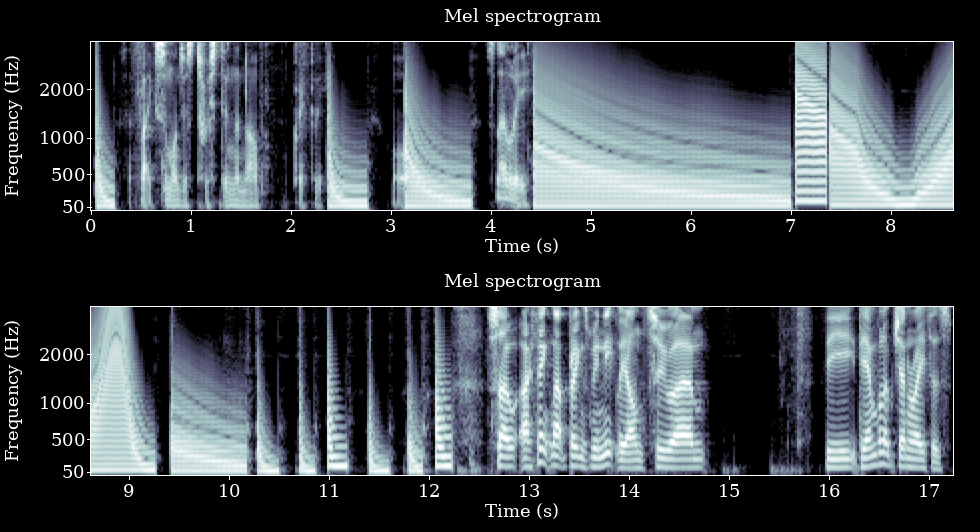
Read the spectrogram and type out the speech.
So it's like someone just twisting the knob quickly or slowly. So I think that brings me neatly on to um, the the envelope generators.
